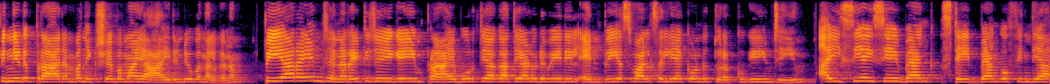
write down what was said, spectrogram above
പിന്നീട് പ്രാരംഭ നിക്ഷേപമായ ആയിരം രൂപ നൽകണം. P R I N generate ചെയ്യുകയും പ്രായപൂർത്തിയാകാത്തയാളുടെ പേരിൽ N P S Vatsalya account തുറക്കുകയും ചെയ്യും. I C I C I Bank State Bank of India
